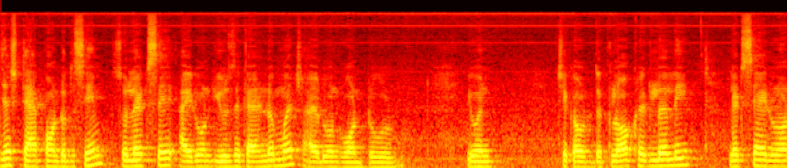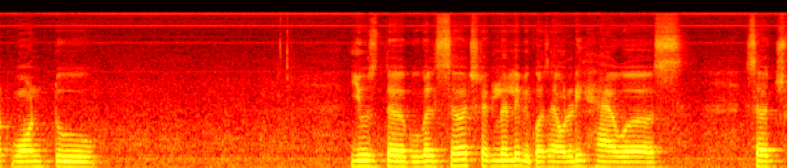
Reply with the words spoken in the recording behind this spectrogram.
Just tap onto the same. So let's say I don't use the calendar much. I don't want to even check out the clock regularly. Let's say I do not want to use the Google search regularly because I already have a search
